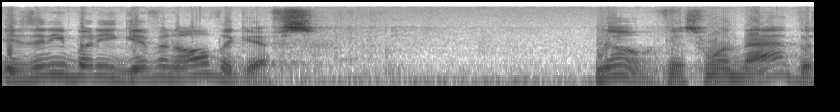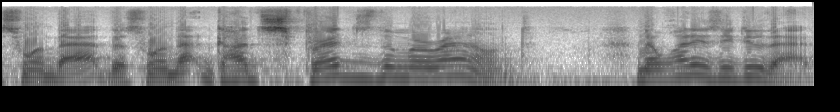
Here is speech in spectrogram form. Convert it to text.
Is anybody given all the gifts? No, this one that, this one that, this one that. God spreads them around. Now, why does He do that?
